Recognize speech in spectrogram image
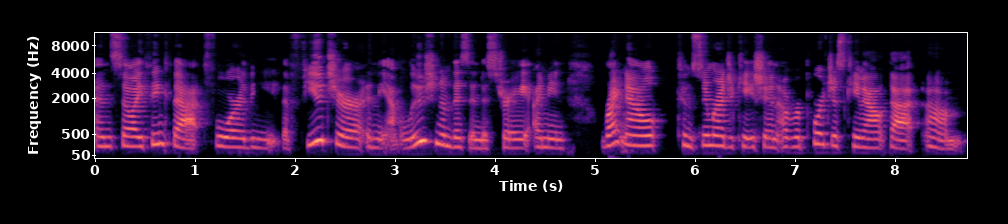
and so I think that for the the future and the evolution of this industry, I mean, right now, consumer education, a report just came out that um,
